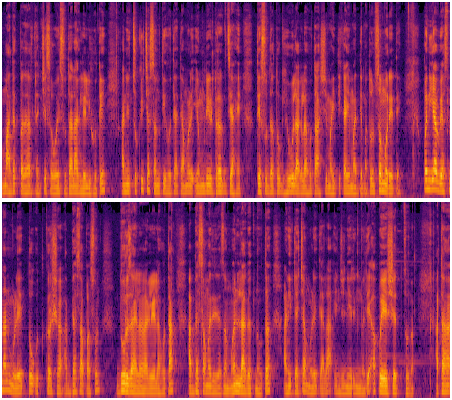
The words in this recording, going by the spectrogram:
मादक पदार्थांची सवयसुद्धा लागलेली होती आणि चुकीच्या संगती होत्या. त्यामुळे एम डी ड्रग जे आहे ते सुद्धा तो घेऊ लागला होता अशी माहिती काही माध्यमातून समोर येते. पण या व्यसनांमुळे तो उत्कर्ष अभ्यासापासून दूर जायला लागलेला होता. अभ्यासामध्ये त्याचं मन लागत नव्हतं आणि त्याच्यामुळे त्याला इंजिनिअरिंगमध्ये अपयश येत होतं. आता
